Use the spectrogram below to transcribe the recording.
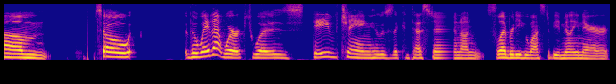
Um, so the way that worked was Dave Chang, who was the contestant on Celebrity Who Wants to Be a Millionaire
